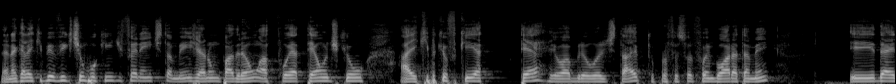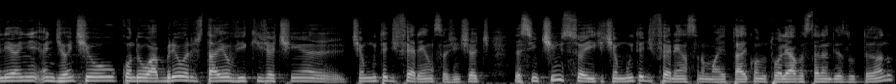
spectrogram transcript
Daí naquela equipe eu vi que tinha um pouquinho diferente também, já era um padrão. Foi até onde que eu. A equipe que eu fiquei até eu abri o Hereditário, porque o professor foi embora também. E daí em diante, eu, quando eu abri o Hereditário, eu vi que já tinha, tinha muita diferença. A gente já, já sentiu isso aí, que tinha muita diferença no Muay Thai quando tu olhava os tailandeses lutando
